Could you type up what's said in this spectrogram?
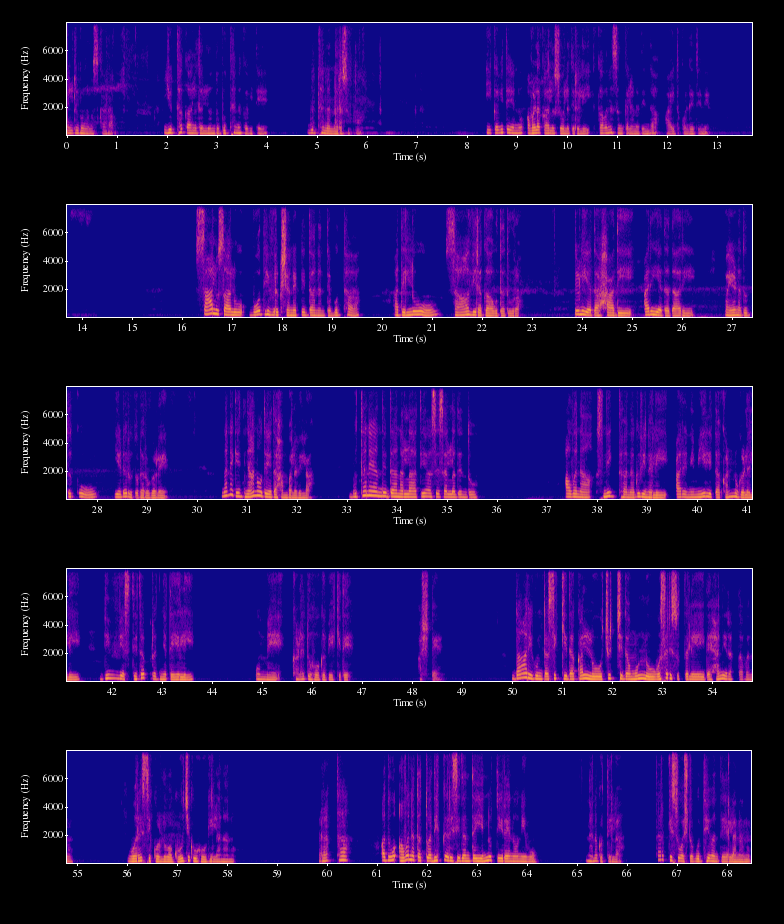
ಎಲ್ರಿಗೂ ನಮಸ್ಕಾರ. ಯುದ್ಧ ಕಾಲದಲ್ಲೊಂದು ಬುದ್ಧನ ಕವಿತೆ ಬುದ್ಧನನ್ನರಸುತ್ತ ಈ ಕವಿತೆಯನ್ನು ಅವಳ ಕಾಲು ಸೋಲದಿರಲಿ, ಕವನ ಸಂಕಲನದಿಂದ ಆಯ್ದುಕೊಂಡಿದ್ದೇನೆ. ಸಾಲು ಸಾಲು ಬೋಧಿ ವೃಕ್ಷ ನೆಟ್ಟಿದ್ದಾನಂತೆ ಬುದ್ಧ, ಅದೆಲ್ಲೋ ಸಾವಿರ ಗಾವುದ ದೂರ. ತಿಳಿಯದ ಹಾದಿ, ಅರಿಯದ ದಾರಿ, ಪಯಣದುದ್ದಕ್ಕೂ ಎಡರು ತೊಡರುಗಳೇ. ನನಗೆ ಜ್ಞಾನೋದಯದ ಹಂಬಲವಿಲ್ಲ. ಬುದ್ಧನೇ ಅಂದಿದ್ದಾನಲ್ಲ ಅತಿಯಾಸೆ ಸಲ್ಲದೆಂದು. ಅವನ ಸ್ನಿಗ್ಧ ನಗುವಿನಲ್ಲಿ ಅರೆ ನಿಮೀಲಿತ ಕಣ್ಣುಗಳಲ್ಲಿ, ದಿವ್ಯ ಸ್ಥಿತಪ್ರಜ್ಞತೆಯಲ್ಲಿ ಒಮ್ಮೆ ಕಳೆದು ಹೋಗಬೇಕಿದೆ. ಅಷ್ಟೇ. ದಾರಿಗುಂಟ ಸಿಕ್ಕಿದ ಕಲ್ಲು, ಚುಚ್ಚಿದ ಮುಳ್ಳು ಒಸರಿಸುತ್ತಲೇ ಇದೆ ಹನಿ ರಕ್ತವನು ಒರೆಸಿಕೊಳ್ಳುವ ಗೋಜಿಗೂ ಹೋಗಿಲ್ಲ ನಾನು. ರಕ್ತ? ಅದು ಅವನ ತತ್ವ ಧಿಕ್ಕರಿಸಿದಂತೆ ಎನ್ನುತ್ತೀರೇನೋ ನೀವು? ನನಗೊತ್ತಿಲ್ಲ. ತರ್ಕಿಸುವಷ್ಟು ಬುದ್ಧಿವಂತೆಯಲ್ಲ ನಾನು.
